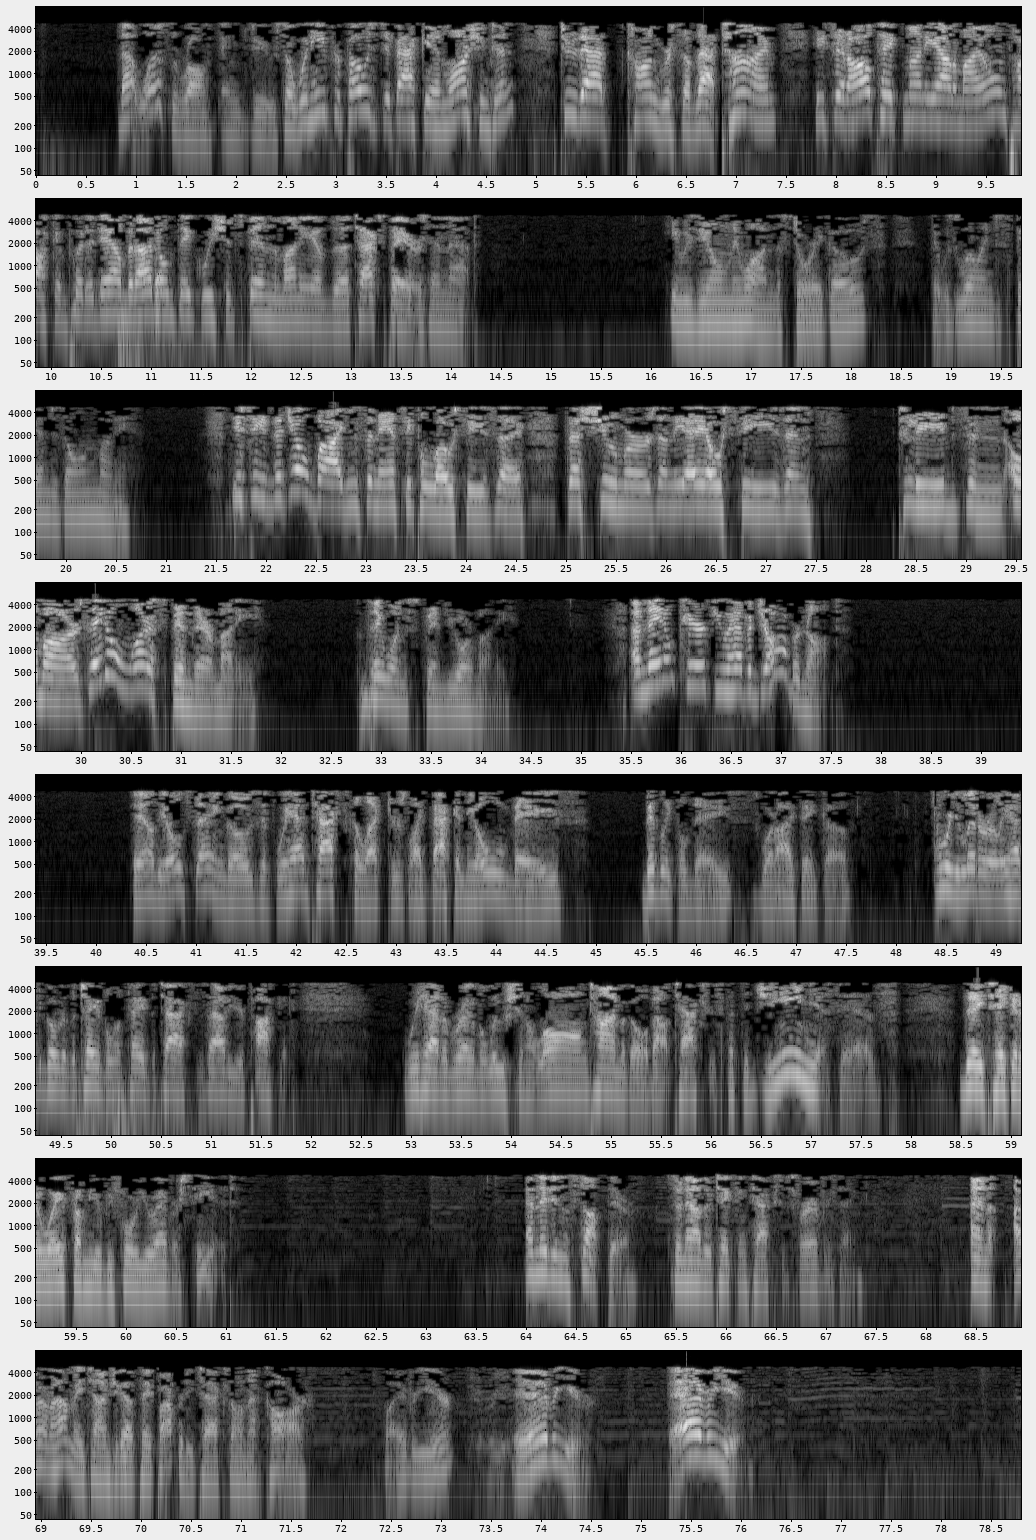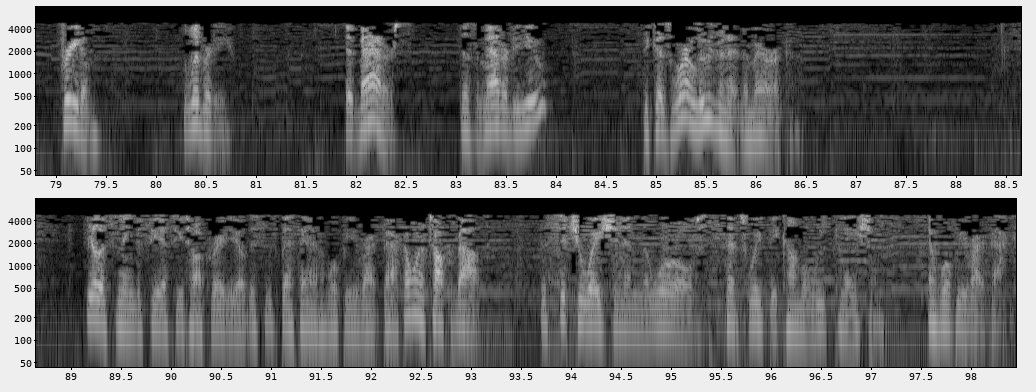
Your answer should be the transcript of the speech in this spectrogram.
that was the wrong thing to do. So when he proposed it back in Washington to that Congress of that time, he said, I'll take money out of my own pocket and put it down, but I don't think we should spend the money of the taxpayers in that. He was the only one, the story goes, that was willing to spend his own money. You see, the Joe Bidens, the Nancy Pelosi's, the, the Schumers and the AOCs and Tlaibs and Omars, they don't want to spend their money. They want to spend your money. And they don't care if you have a job or not. Yeah, the old saying goes, if we had tax collectors like back in the old days, biblical days is what I think of, where you literally had to go to the table and pay the taxes out of your pocket. We'd had a revolution a long time ago about taxes, but the genius is they take it away from you before you ever see it. And they didn't stop there. So now they're taking taxes for everything. And I don't know how many times you gotta pay property tax on that car. What, every year? Every year. Every year. Every year. Freedom. Liberty. It matters. Does it matter to you? Because we're losing it in America. You're listening to CSC Talk Radio. This is Beth Ann, and we'll be right back. I want to talk about the situation in the world since we've become a weak nation, and we'll be right back.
